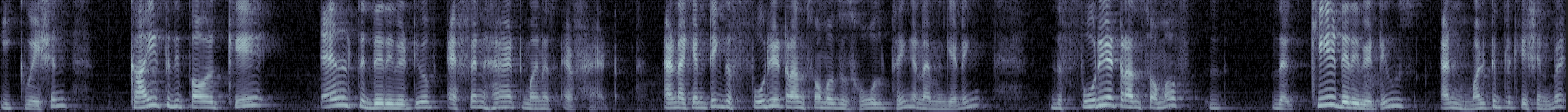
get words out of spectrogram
equation chi to the power k nth derivative of fn hat minus f hat and I can take the Fourier transform of this whole thing and I'm getting the Fourier transform of the k derivatives and multiplication by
